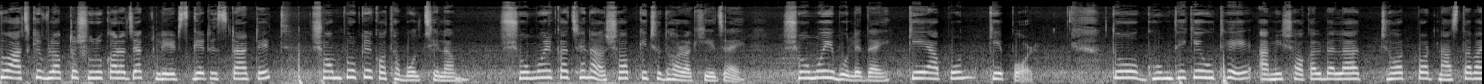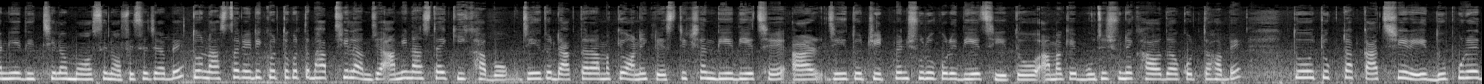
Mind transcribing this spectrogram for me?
তো আজকে ব্লগটা শুরু করা যাক। লেটস গেট স্টার্টেড সম্পর্কের কথা বলছিলাম। সময়ের কাছে না সব কিছু ধরা খেয়ে যায়। সময়ই বলে দেয় কে আপন, কে পর। তো ঘুম থেকে উঠে আমি সকালবেলা ঝটপট নাস্তা বানিয়ে দিচ্ছিলাম, মহসিন অফিসে যাবে। তো নাস্তা রেডি করতে করতে ভাবছিলাম যে আমি নাস্তায় কি খাব? যেহেতু ডাক্তার আমাকে অনেক রেস্ট্রিকশন দিয়ে দিয়েছে, আর যেহেতু ট্রিটমেন্ট শুরু করে দিয়েছি, তো আমাকে বুঝে শুনে খাওয়া দাওয়া করতে হবে। তো টুকটাক কাজ সেরে দুপুরের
